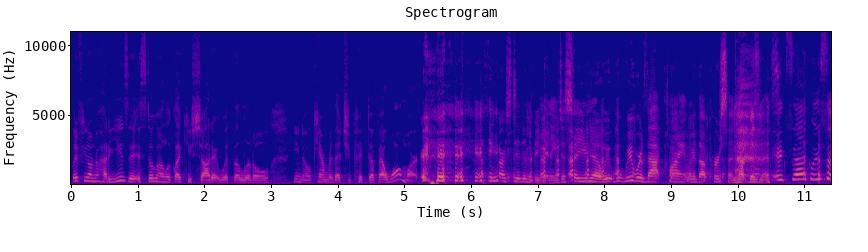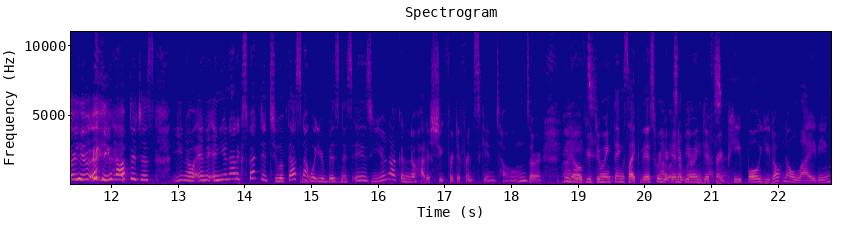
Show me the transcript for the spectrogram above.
but if you don't know how to use it, it's still going to look like you shot it with a little, you know, camera that you picked up at Walmart. I think ours did in the beginning, just so you know. We, we were that client, we were that person, that business. exactly. So you you have to just you know, and and you're not expected to. If that's not what your business is, you're not going to know how to shoot for different skin tones, or you know, if you're doing things like this where That you're interviewing different lesson. people, you don't know lighting.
